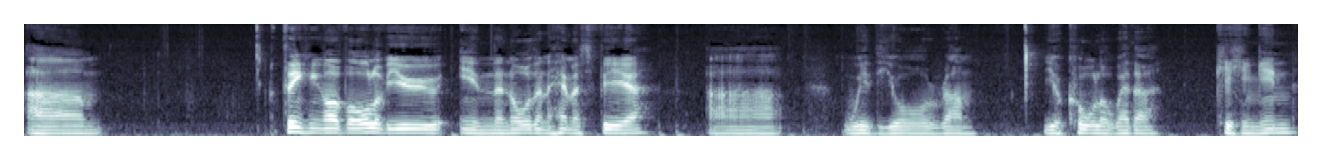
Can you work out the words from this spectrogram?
Um, thinking of all of you in the northern hemisphere uh, with your um, your cooler weather kicking in,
